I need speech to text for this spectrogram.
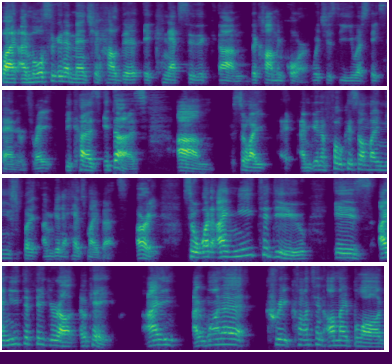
but I'm also going to mention how the, it connects to the um, the Common Core, which is the U.S. state standards, right? Because it does. Um, so I, I am going to focus on my niche, but I'm going to hedge my bets. All right. So what I need to do is I need to figure out. Okay, I I want to create content on my blog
